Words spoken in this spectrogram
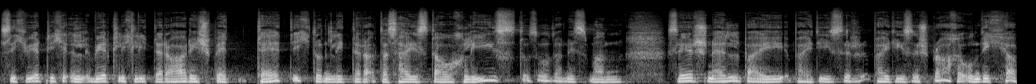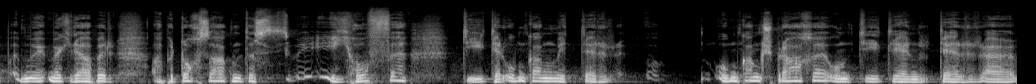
sich wirklich, wirklich literarisch betätigt und literar das heißt auch liest, so, dann ist man sehr schnell bei, bei, dieser, bei dieser Sprache. Und ich hab, möchte aber, aber doch sagen, dass ich hoffe, die, der Umgang mit der Umgangssprache und die, der, der, äh,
